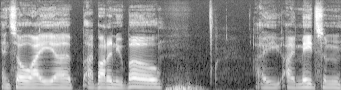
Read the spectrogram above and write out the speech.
And so I uh, I bought a new bow. I I made some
